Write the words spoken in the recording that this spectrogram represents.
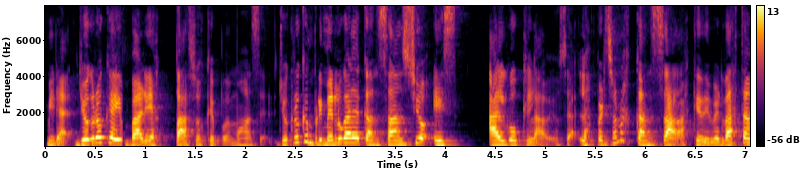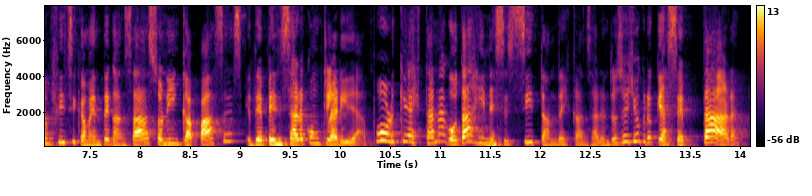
Mira, yo creo que hay varios pasos que podemos hacer. Yo creo que en primer lugar el cansancio es algo clave. O sea, las personas cansadas, que de verdad están físicamente cansadas, son incapaces de pensar con claridad porque están agotadas y necesitan descansar. Entonces yo creo que aceptar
